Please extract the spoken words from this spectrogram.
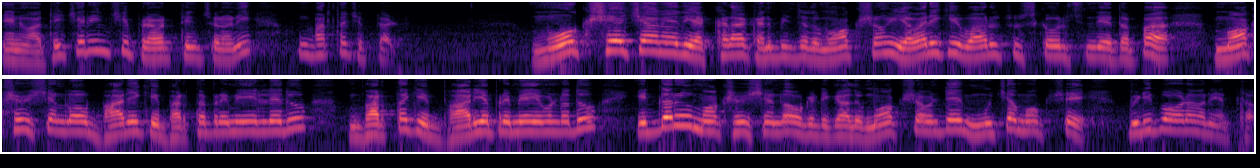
నేను అతిచరించి ప్రవర్తించునని భర్త చెప్తాడు. మోక్షేచ అనేది ఎక్కడా కనిపించదు. మోక్షం ఎవరికి వారు చూసుకోవాల్సిందే తప్ప మోక్ష విషయంలో భార్యకి భర్త ప్రమేయం లేదు భర్తకి భార్య ప్రమేయం ఉండదు. ఇద్దరూ మోక్ష విషయంలో ఒకటి కాదు. మోక్షం అంటే ముచ మోక్షే విడిపోవడం అని అర్థం.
